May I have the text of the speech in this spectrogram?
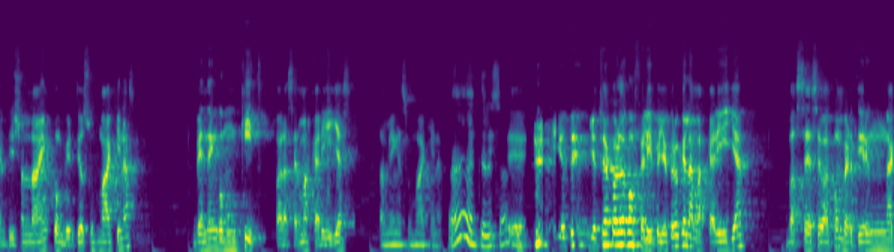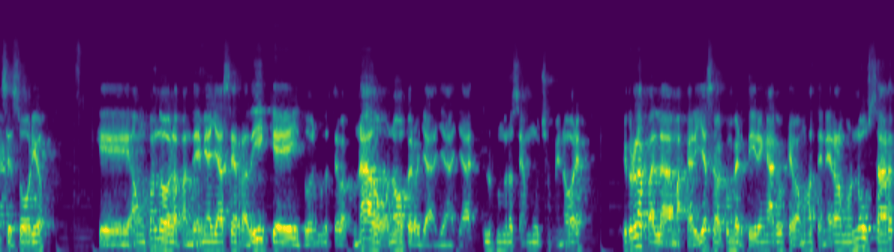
en Tish Online, convirtió sus máquinas, venden como un kit para hacer mascarillas también en sus máquinas. Ah, interesante. Eh, yo, estoy, yo estoy de acuerdo con Felipe, yo creo que la mascarilla va a ser, se va a convertir en un accesorio que aun cuando la pandemia ya se erradique y todo el mundo esté vacunado o no, pero ya, ya, ya los números sean muchos menores, yo creo que la, la mascarilla se va a convertir en algo que vamos a tener, a lo mejor no usar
